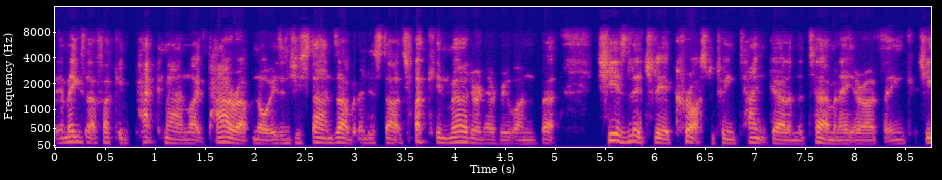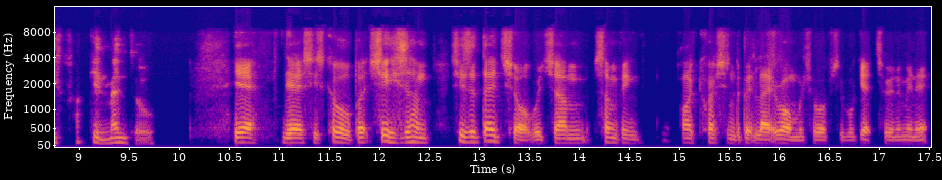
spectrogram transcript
it makes that fucking Pac-Man like power up noise. And she stands up and then just starts fucking murdering everyone. But she is literally a cross between Tank Girl and the Terminator I think. She's fucking mental yeah yeah, she's cool, but she's um she's a dead shot, which um something I questioned a bit later on, which obviously we'll get to in a minute.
